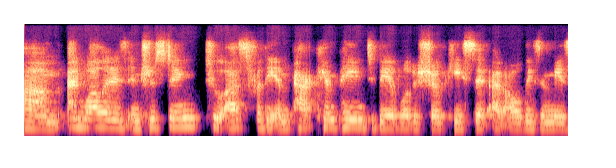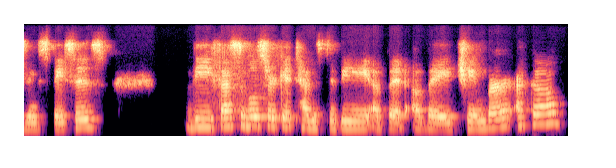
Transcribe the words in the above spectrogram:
Um, and while it is interesting to us for the impact campaign to be able to showcase it at all these amazing spaces, the festival circuit tends to be a bit of a chamber echo.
